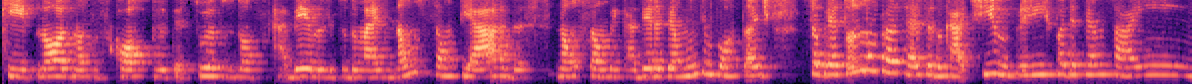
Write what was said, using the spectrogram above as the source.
que nós, nossos corpos, a textura dos nossos cabelos e tudo mais não são piadas, não são brincadeiras, é muito importante, sobretudo num processo educativo, para a gente poder pensar em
